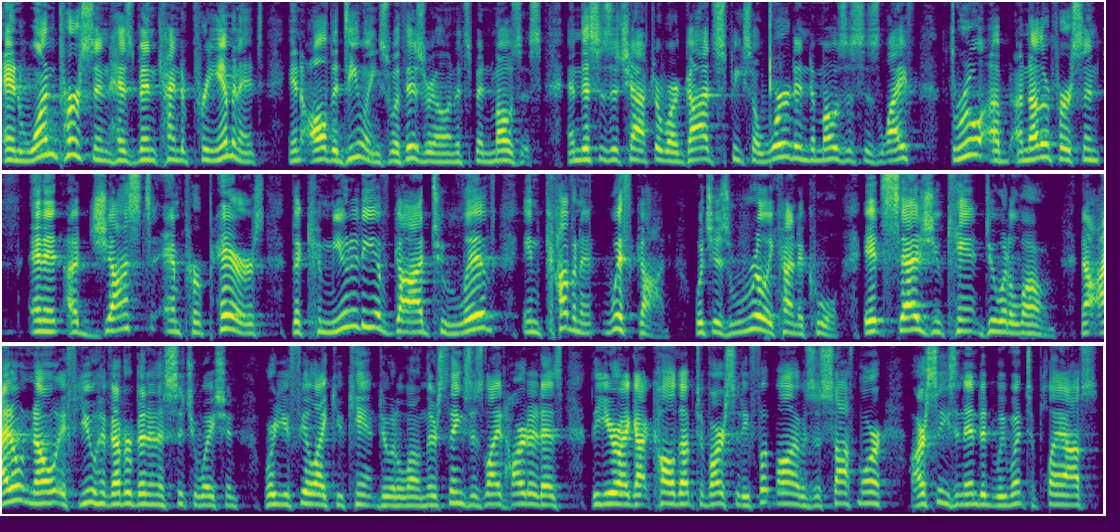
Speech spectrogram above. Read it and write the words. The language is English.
And one person has been kind of preeminent in all the dealings with Israel, and it's been Moses. And this is a chapter where God speaks a word into Moses' life through a, another person, and it adjusts and prepares the community of God to live in covenant with God which is really kind of cool. It says you can't do it alone. Now, I don't know if you have ever been in a situation where you feel like you can't do it alone. There's things as lighthearted as the year I got called up to varsity football. I was a sophomore. Our season ended. We went to playoffs.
